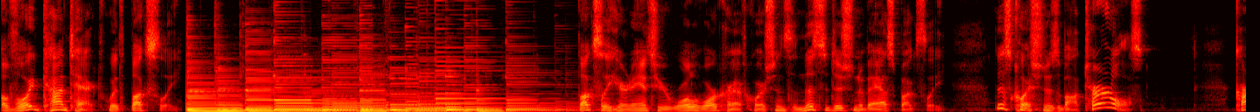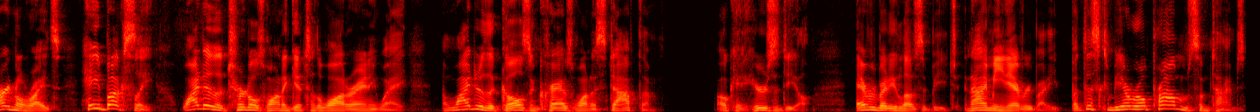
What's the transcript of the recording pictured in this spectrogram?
Avoid contact with Buxley. Buxley here to answer your World of Warcraft questions in this edition of Ask Buxley. This question is about turtles. Cardinal writes Hey Buxley, why do the turtles want to get to the water anyway? And why do the gulls and crabs want to stop them? Okay, here's the deal. Everybody loves the beach, and I mean everybody, but this can be a real problem sometimes.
